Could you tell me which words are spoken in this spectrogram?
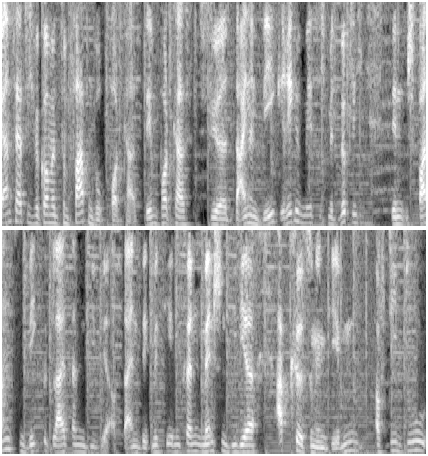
Ganz herzlich willkommen zum Fahrtenbuch-Podcast, dem Podcast für deinen Weg, regelmäßig mit wirklich den spannendsten Wegbegleitern, die wir auf deinen Weg mitgeben können. Menschen, die dir Abkürzungen geben, auf die du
